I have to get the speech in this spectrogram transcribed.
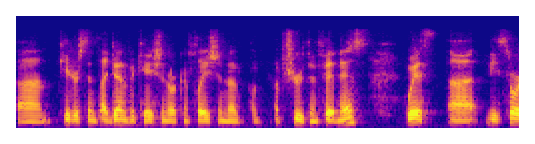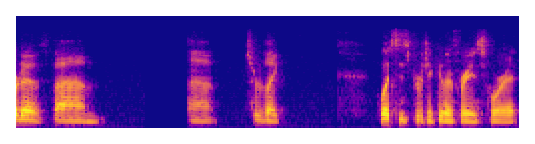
um, peterson's identification or conflation of, of, of truth and fitness with uh, these sort of um, uh, sort of like what's his particular phrase for it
